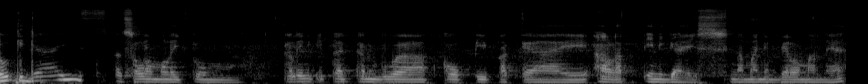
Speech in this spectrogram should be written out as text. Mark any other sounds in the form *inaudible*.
Oke guys, assalamualaikum. Kali ini kita akan buat kopi pakai alat ini guys, namanya Belman ya.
